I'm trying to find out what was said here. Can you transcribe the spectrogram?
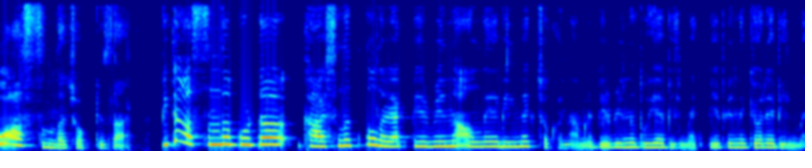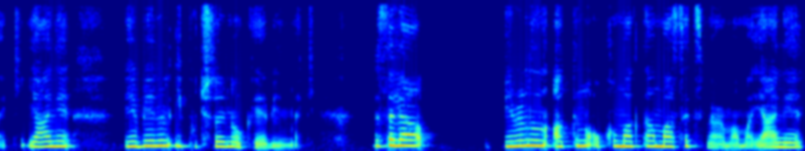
bu aslında çok güzel. Bir de aslında burada karşılıklı olarak birbirini anlayabilmek çok önemli. Birbirini duyabilmek, birbirini görebilmek. Yani birbirinin ipuçlarını okuyabilmek. Mesela birbirimizin aklını okumaktan bahsetmiyorum ama yani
